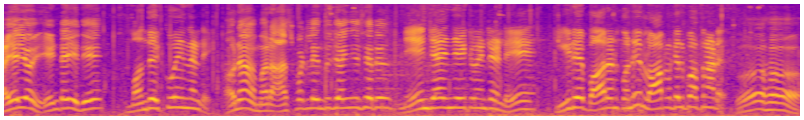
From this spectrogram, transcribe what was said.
అయ్యయ్యో ఏంటో ఇది? మందు ఎక్కువైందండి. అవునా మరి హాస్పిటల్ ఎందుకు జాయిన్ చేశారు? నేను జాయిన్ చేయటం ఏంటండి? ఈడే బార్ అనుకుని లోపలికి వెళ్ళిపోతున్నాడు. ఓహో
